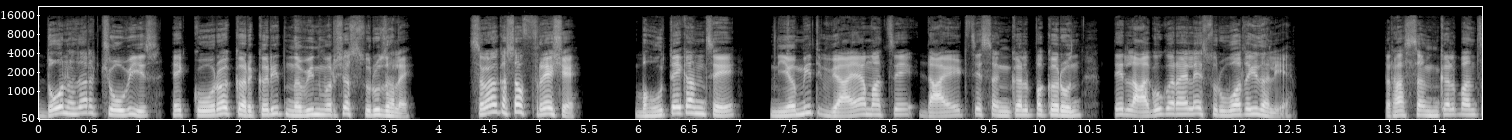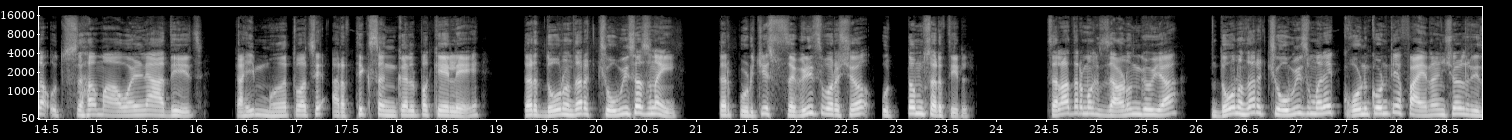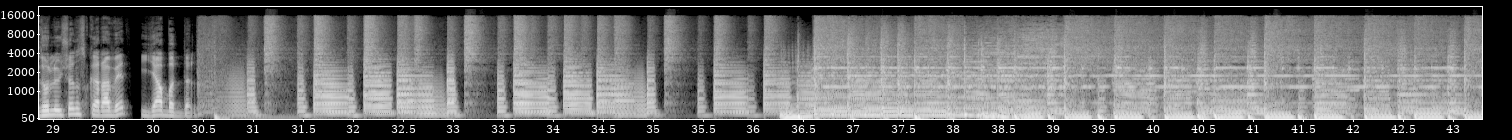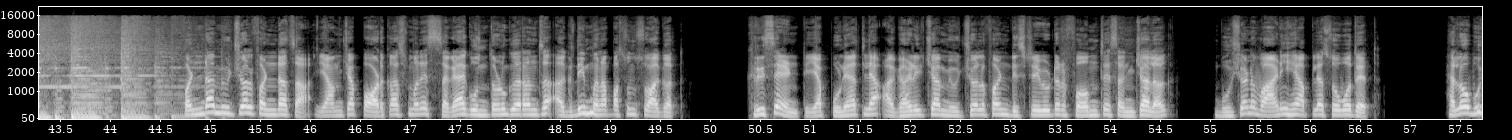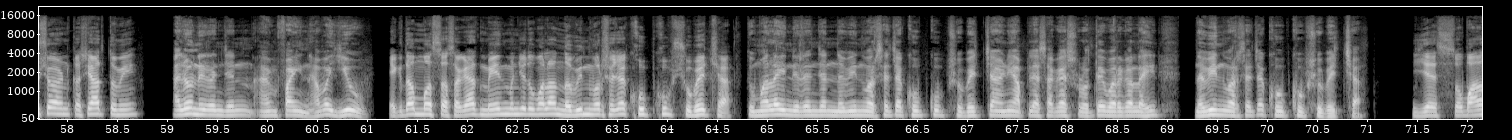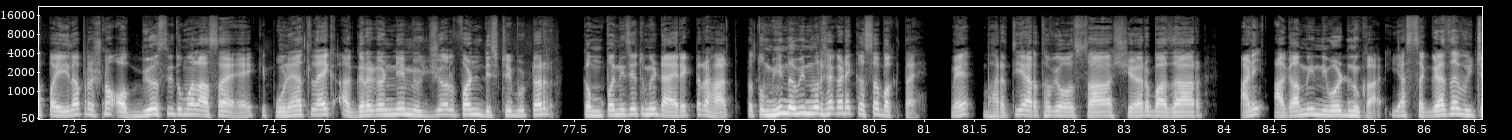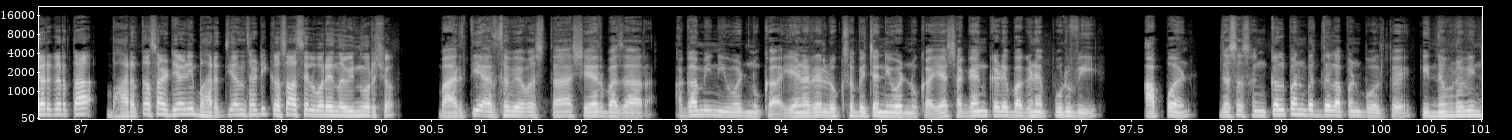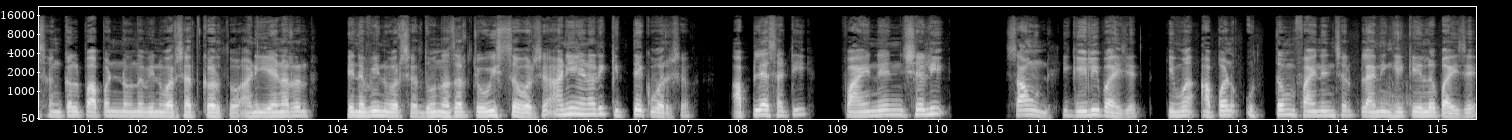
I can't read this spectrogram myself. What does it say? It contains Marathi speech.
दोन हजार चोवीस हे कोरं करकरीत नवीन वर्ष सुरू झालंय. सगळं कसं फ्रेश आहे. बहुतेकांचे नियमित व्यायामाचे डाएटचे संकल्प करून ते लागू करायला सुरुवातही झाली आहे. तर हा संकल्पांचा उत्साह मावळण्याआधीच काही महत्त्वाचे आर्थिक संकल्प केले तर दोन हजार चोवीसच नाही तर पुढची सगळीच वर्ष उत्तम सरतील. चला तर मग जाणून घेऊया दोन हजार चोवीसमध्ये कोणकोणते फायनान्शियल रिझोल्युशन्स करावेत याबद्दल. फंडा म्युच्युअल फंडाचा या आमच्या पॉडकास्टमध्ये सगळ्या गुंतवणूकदारांचं अगदी मनापासून स्वागत. क्रिसेंट या पुण्यातल्या आघाडीच्या म्युच्युअल फंड डिस्ट्रीब्युटर फर्मचे संचालक भूषण वाणी हे आपल्यासोबत आहेत. हॅलो भूषण. कसे आहात तुम्ही? Hello Niranjan. I am fine how you एकदम मस्त. सगळ्यात मेन म्हणजे तुम्हाला नवीन वर्षाच्या खूप खूप शुभेच्छा. तुम्हालाही निरंजन नवीन वर्षाच्या खूप खूप शुभेच्छा आणि आपल्या सगळ्या श्रोते वर्गालाही नवीन वर्षाच्या खूप खूप शुभेच्छा. येस सो माझा पहिला प्रश्न ऑब्व्हियसली तुम्हाला असा आहे की पुण्यातला एक अग्रगण्य म्युच्युअल फंड डिस्ट्रीब्युटर कंपनीचे तुम्ही डायरेक्टर आहात तर तुम्ही नवीन वर्षाकडे कसं बघताय? म्हणजे भारतीय अर्थव्यवस्था शेअर बाजार आणि आगामी निवडणुका या सगळ्याचा विचार करता भारतासाठी आणि भारतीयांसाठी कसं असेल बरे नवीन वर्ष? भारतीय अर्थव्यवस्था शेअर बाजार आगामी निवडणुका येणाऱ्या लोकसभेच्या निवडणुका या सगळ्यांकडे बघण्यापूर्वी आपण जसं संकल्पांबद्दल आपण बोलतोय की नवनवीन संकल्प आपण नवनवीन वर्षात करतो आणि येणारं हे नवीन वर्ष दोन हजार चोवीसचं वर्ष आणि येणारी कित्येक वर्ष आपल्यासाठी फायनान्शियली साऊंड ही गेली पाहिजेत. किंवा आपण उत्तम फायनान्शियल प्लॅनिंग हे केलं पाहिजे.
